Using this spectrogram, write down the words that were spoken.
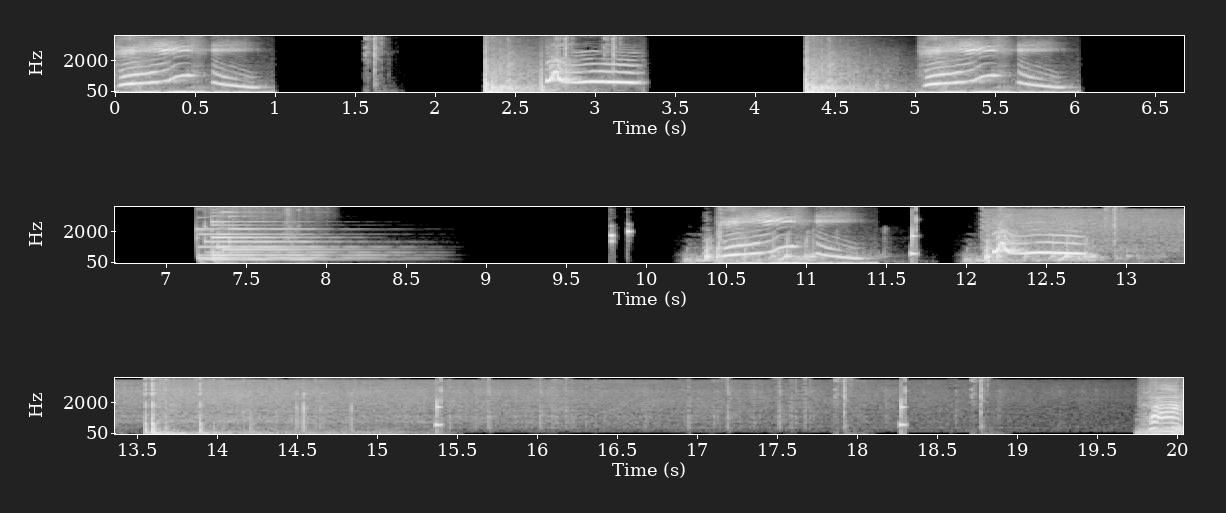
Hee hee. Hee hee. Ha!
